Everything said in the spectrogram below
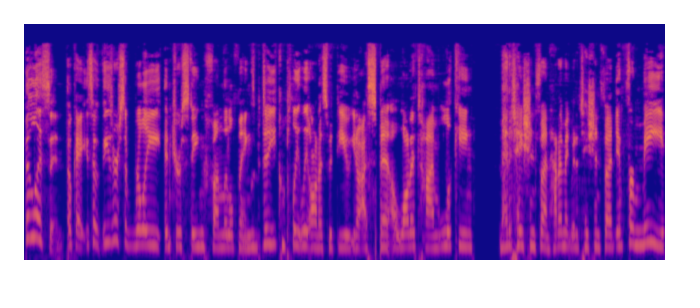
But listen, okay, so these are some really interesting, fun little things. But to be completely honest with you, you know, I spent a lot of time looking meditation fun, how to make meditation fun. And for me,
